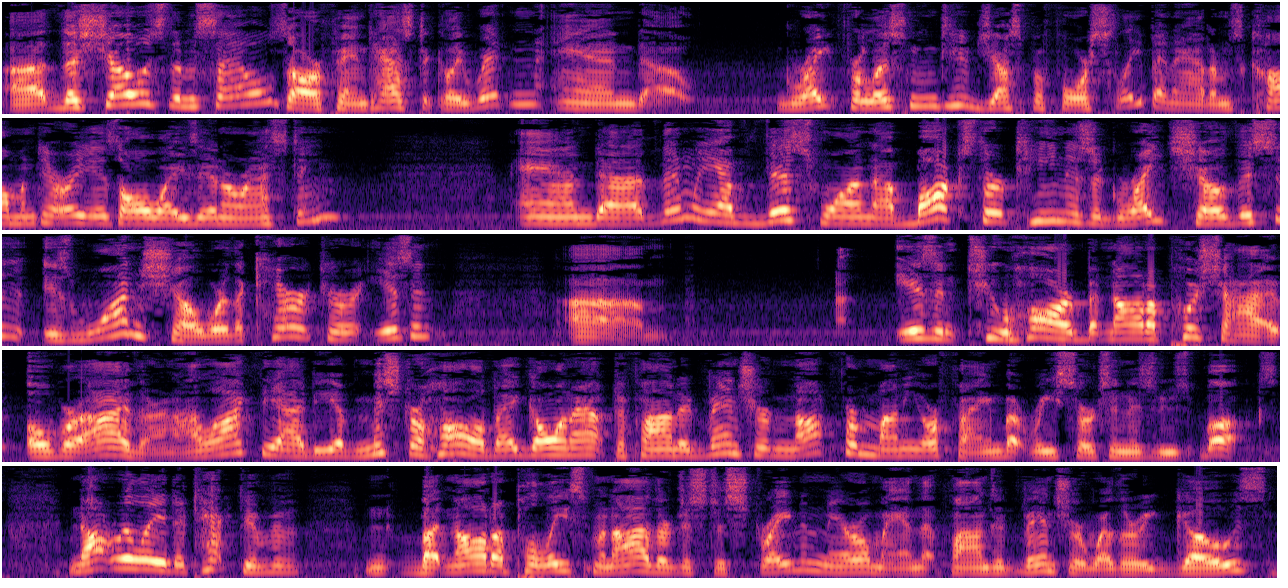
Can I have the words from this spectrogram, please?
Uh, the shows themselves are fantastically written and uh, great for listening to just before sleep, and Adam's commentary is always interesting. And uh, then we have this one. Uh, Box 13 is a great show. This is, is one show where the character isn't um, isn't too hard, but not a pushover either. And I like the idea of Mr. Holiday going out to find adventure, not for money or fame, but researching his new books. Not really a detective, but not a policeman either, just a straight and narrow man that finds adventure, whether he goes,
